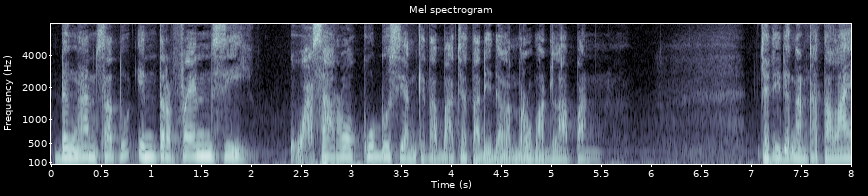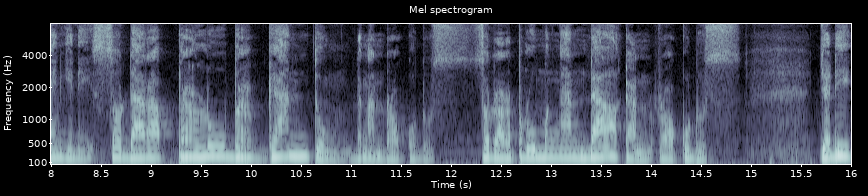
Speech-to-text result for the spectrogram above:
Dengan satu intervensi kuasa Roh Kudus yang kita baca tadi dalam Roma 8. Jadi dengan kata lain gini, saudara perlu bergantung dengan Roh Kudus. Saudara perlu mengandalkan Roh Kudus. Jadi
